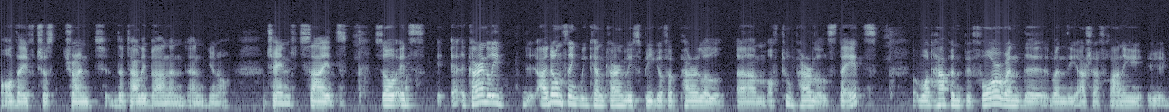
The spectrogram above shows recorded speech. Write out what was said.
or they've just joined the Taliban and, and you know changed sides. So it's uh, currently, I don't think we can currently speak of a parallel um, of two parallel states. What happened before, when the when the Ashraf Ghani uh,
